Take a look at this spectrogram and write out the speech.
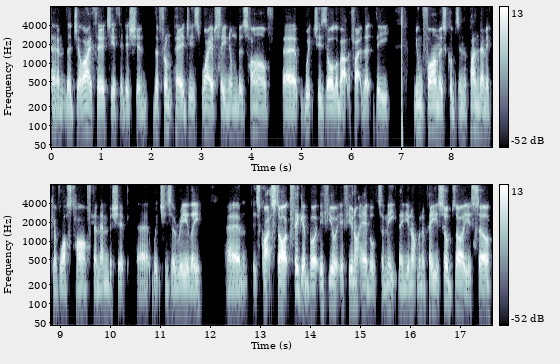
um, the July 30th edition, the front page is YFC numbers halve, uh, which is all about the fact that the young farmers clubs in the pandemic have lost half their membership, uh, which is a really um, it's quite a stark figure. But if you're if you're not able to meet, then you're not going to pay your subs, are you? So,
